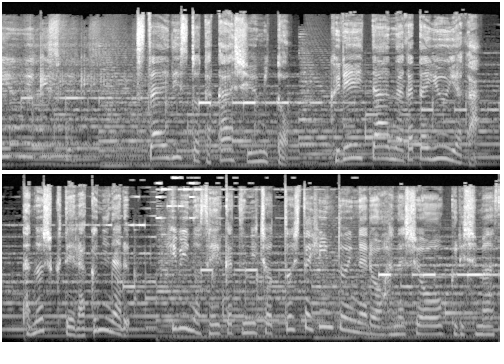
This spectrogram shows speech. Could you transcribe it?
田優也ギススタイリスト高橋由美とクリエイター永田優也が楽しくて楽になる日々の生活にちょっとしたヒントになるお話をお送りします。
